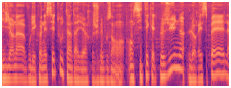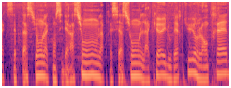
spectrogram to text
Il y en a, vous les connaissez toutes hein, d'ailleurs. Je vais vous en, en citer quelques-unes. Le respect, l'acceptation, la considération, l'appréciation, l'accueil, l'ouverture, l'entraide,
